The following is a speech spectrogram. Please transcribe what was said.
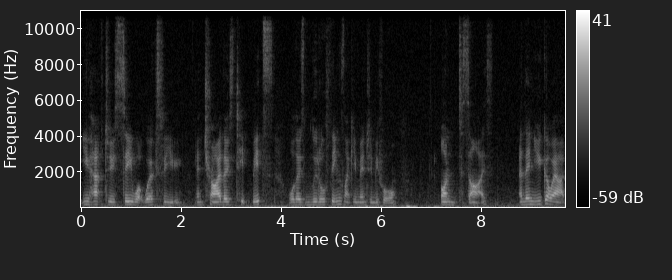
you have to see what works for you and try those tidbits or those little things like you mentioned before on to size and then you go out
